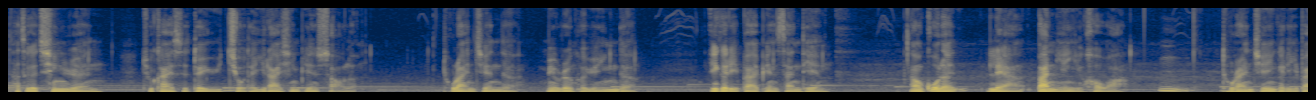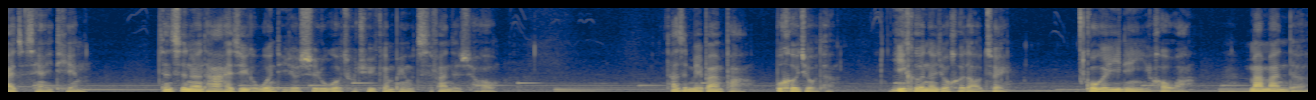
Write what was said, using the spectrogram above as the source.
他这个亲人就开始对于酒的依赖性变少了，突然间的没有任何原因的，一个礼拜变三天，然后过了两半年以后啊，嗯。突然间一个礼拜只剩下一天，但是呢，他还是有个问题，就是如果出去跟朋友吃饭的时候，他是没办法不喝酒的，一喝呢就喝到醉。过个一年以后啊，慢慢的，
